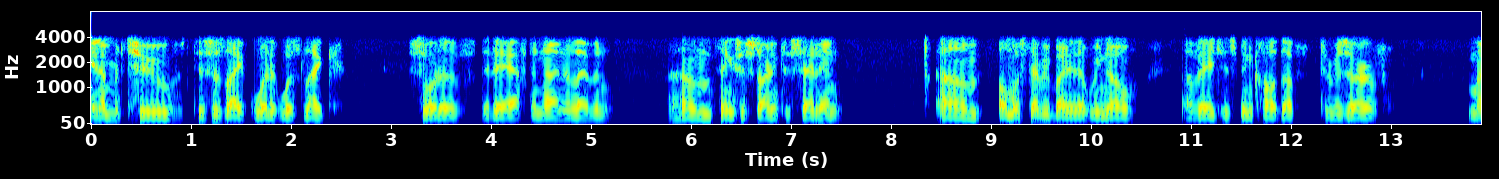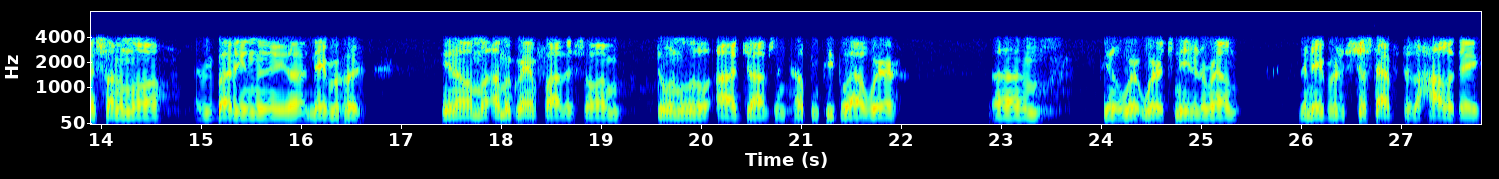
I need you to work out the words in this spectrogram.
number two. This is like what it was like, sort of the day after 9/11. Um, things are starting to set in. Um, almost everybody that we know of age has been called up to reserve. My son-in-law, everybody in the uh, neighborhood. You know, I'm a, I'm a grandfather, so I'm doing a little odd jobs and helping people out where, um, you know, where where it's needed around the neighborhood. It's just after the holiday,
